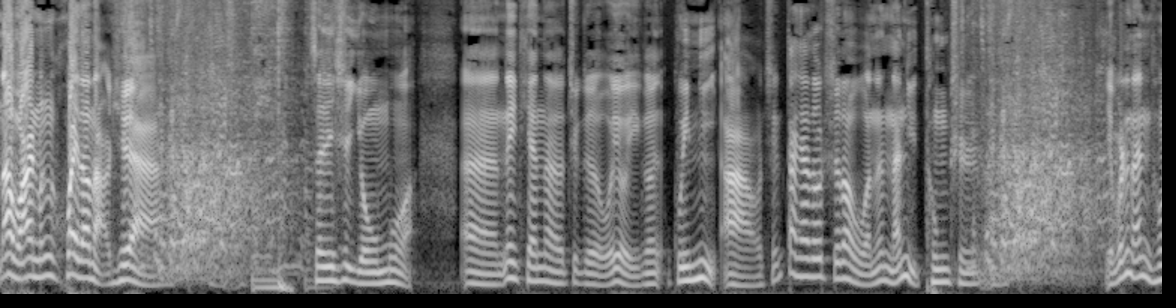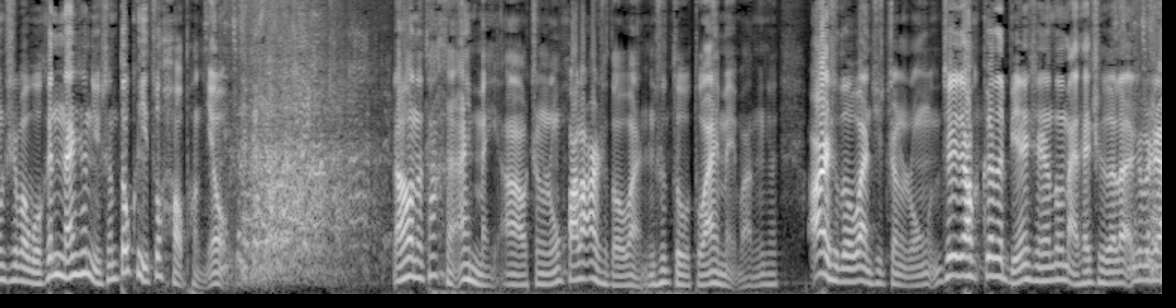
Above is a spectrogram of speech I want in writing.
那玩意儿能坏到哪儿去？”真是幽默，呃，那天呢，这个我有一个闺蜜啊，我这大家都知道我那男女通吃，也不是男女通吃吧，我跟男生女生都可以做好朋友。然后呢，她很爱美啊，整容花了二十多万，你说多多爱美吧？你看二十多万去整容，这要搁在别人身上都买台车了，是不是？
